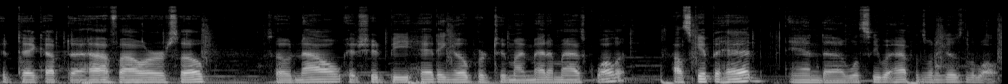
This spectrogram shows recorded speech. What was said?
could take up to a half hour or so. So now it should be heading over to my MetaMask wallet. I'll skip ahead and uh, we'll see what happens when it goes to the wallet.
